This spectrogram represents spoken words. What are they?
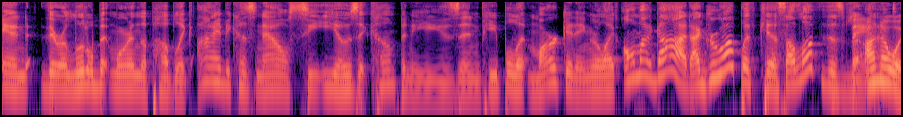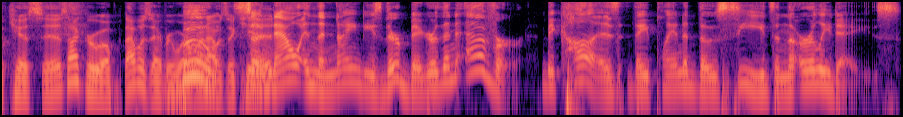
And they're a little bit more in the public eye because now CEOs at companies and people at marketing are like, oh my God, I grew up with Kiss. I love this band. I know what Kiss is. I grew up. That was everywhere when I was a kid. So now in the 90s, they're bigger than ever because they planted those seeds in the early days.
